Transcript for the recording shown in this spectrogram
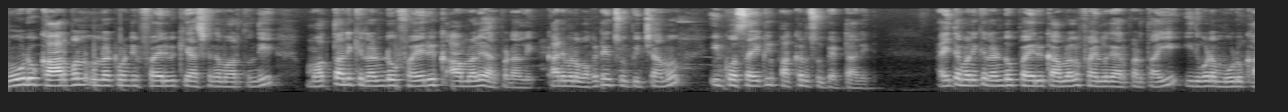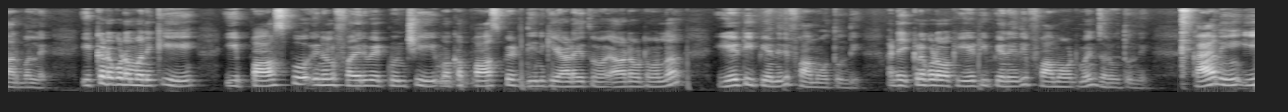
మూడు కార్బన్ ఉన్నటువంటి ఫైర్విక్ యాసిడ్గా మారుతుంది. మొత్తానికి రెండు ఫైర్విక్ ఆమ్లాలు ఏర్పడాలి. కానీ మనం ఒకటే చూపించాము ఇంకో సైకిల్ పక్కన చూపెట్టాలి. అయితే మనకి రెండు పైర్విక్ ఆమ్లాలు ఫైనల్గా ఏర్పడతాయి. ఇది కూడా మూడు కార్బన్లే. ఇక్కడ కూడా మనకి ఈ పాస్పో ఇనల్ ఫైర్వేట్ నుంచి ఒక పాస్పేట్ దీనికి యాడ్ అవుతూ యాడ్ అవటం వల్ల ఏటీపీ అనేది ఫామ్ అవుతుంది. అంటే ఇక్కడ కూడా ఒక ఏటీపీ అనేది ఫామ్ అవటం అనేది జరుగుతుంది. కానీ ఈ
